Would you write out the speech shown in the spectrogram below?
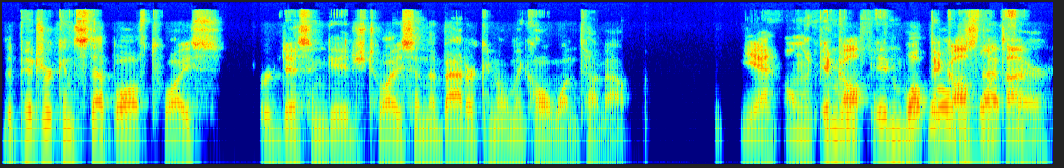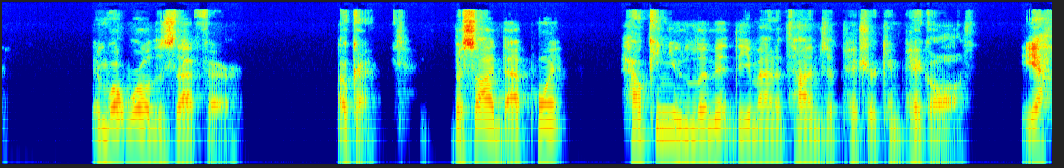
the pitcher can step off twice or disengage twice, and the batter can only call one timeout. Yeah, only pick in, off. In what world is that fair? In what world is that fair? Okay. Beside that point, how can you limit the amount of times a pitcher can pick off? Yeah.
